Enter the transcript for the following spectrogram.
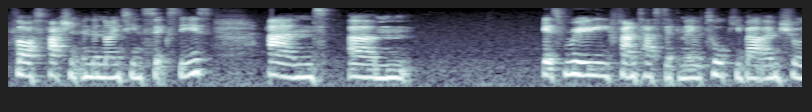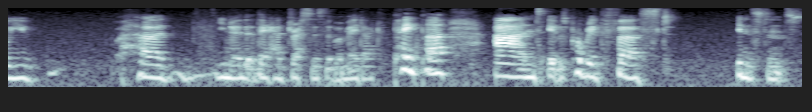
fast fashion in the 1960s, and um, it's really fantastic. And they were talking about, I'm sure you heard, you know, that they had dresses that were made out of paper, and it was probably the first instance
